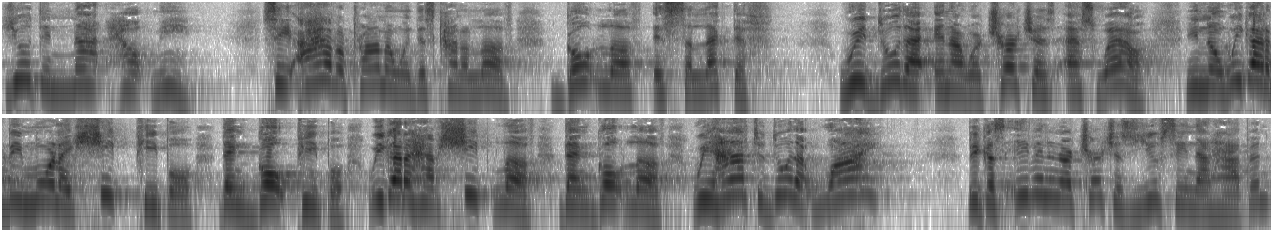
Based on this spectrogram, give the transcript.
you did not help me. See, I have a problem with this kind of love. Goat love is selective. We do that in our churches as well. You know, we got to be more like sheep people than goat people. We got to have sheep love than goat love. We have to do that. Why? Because even in our churches, you've seen that happen.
